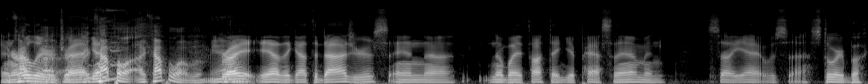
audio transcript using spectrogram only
an couple- earlier a- dragon. A couple, a couple of them. Yeah. Right? Yeah, they got the Dodgers, and uh, nobody thought they'd get past them, and so yeah, it was a storybook.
